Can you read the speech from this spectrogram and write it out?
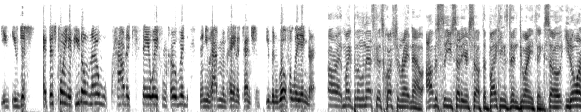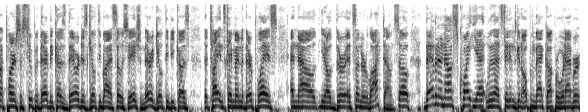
you, you just at this point, if you don't know how to stay away from COVID, then you haven't been paying attention. You've been willfully ignorant. All right, Mike, but then let me ask you this question right now. Obviously, you said it yourself. The Vikings didn't do anything. So you don't want to punish the stupid there because they were just guilty by association. They were guilty because the Titans came into their place and now, you know, they're, it's under lockdown. So they haven't announced quite yet when that stadium's going to open back up or whatever,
